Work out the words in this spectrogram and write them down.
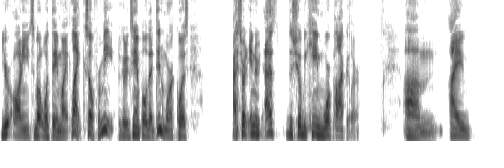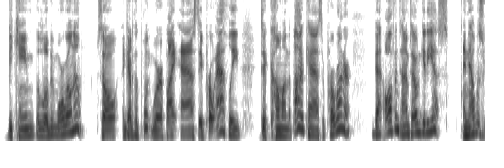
your audience about what they might like. So for me, a good example that didn't work was I started inter- as the show became more popular. Um, I became a little bit more well known. So I got to the point where if I asked a pro athlete to come on the podcast, a pro runner, that oftentimes I would get a yes. And that was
